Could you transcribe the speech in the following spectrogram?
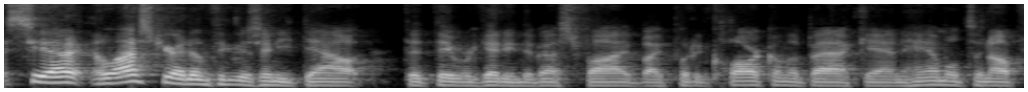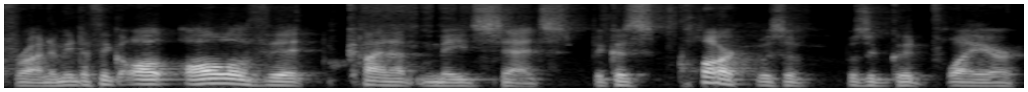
see. I, last year, I don't think there's any doubt that they were getting the best five by putting Clark on the back end, Hamilton up front. I mean, I think all, all of it kind of made sense because Clark was a was a good player.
